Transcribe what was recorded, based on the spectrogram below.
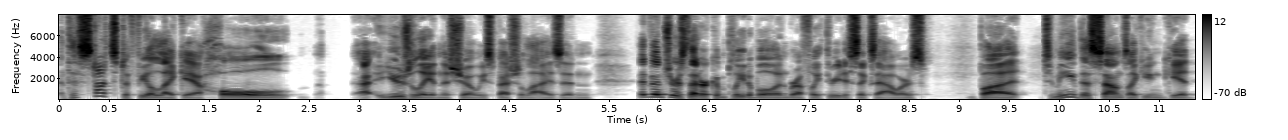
this starts to feel like a whole. Uh, usually in this show, we specialize in adventures that are completable in roughly three to six hours. But to me, this sounds like you can get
